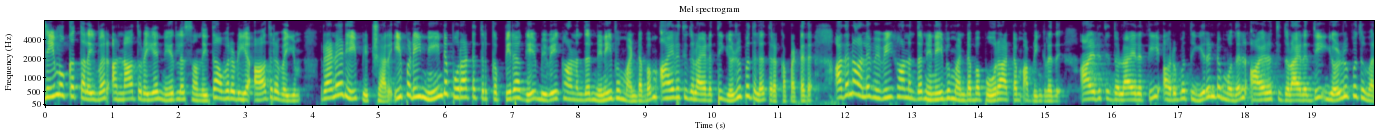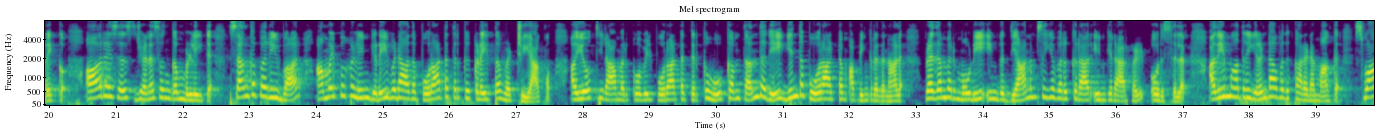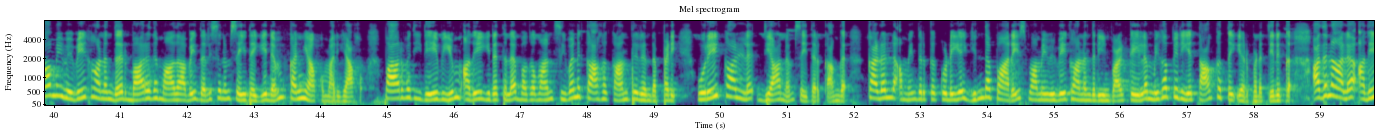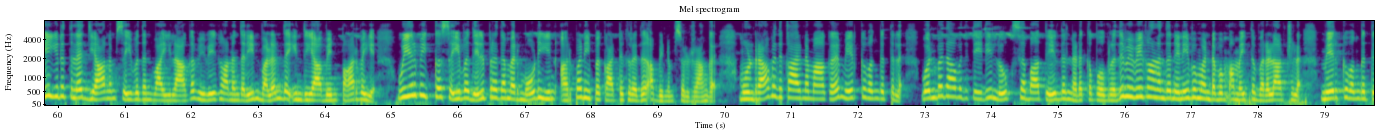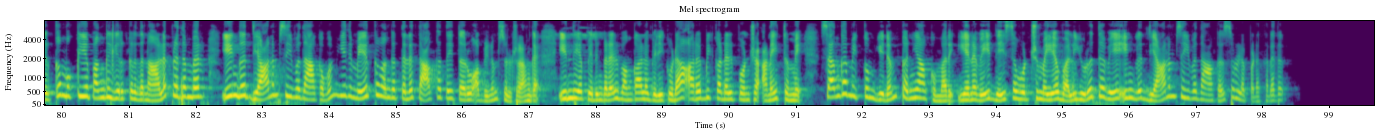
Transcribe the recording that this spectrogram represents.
திமுக தலைவர் அண்ணாதுரையை நேரில் சந்தித்து அவருடைய ஆதரவையும் ரெனடியை பெற்றார். இப்படி நீண்ட போராட்டத்திற்கு பிறகே விவேகானந்தர் நினைவு மண்டபம் ஆயிரத்தி தொள்ளாயிரத்தி எழுபதில் திறக்கப்பட்டது. அதனால் விவேகானந்தர் நினைவு மண்டப போராட்டம் அப்படிங்கிறது ஆயிரத்தி தொள்ளாயிரத்தி அறுபத்தி இரண்டு முதல் ஆயிரத்தி தொள்ளாயிரத்தி எழுபது வரைக்கும் ஆர்எஸ்எஸ் ஜனசங்கம் உள்ளிட்ட சங்க பரிவார் அமைப்புகளின் இடைவிடாத போராட்டத்திற்கு கிடைத்த வெற்றியாகும். அயோத்தி ராமர் கோவில் போராட்டத்திற்கு ஊக்கம் தந்ததே இந்த போராட்டம் அப்படிங்கிறதுனால. பிரதமர் மோடி இங்கு தியானம் செய்யவிருக்கிறார் என்கிறார்கள் ஒரு சிலர். அதே மாதிரி இரண்டாவது காரணமாக சுவாமி விவேகானந்தர் பாரத மாதாவை தரிசனம் செய்த இடம் கன்னியாகுமரியாகும். பார்வதி தேவியும் அதே இடத்துல பகவான் சிவனுக்காக காந்திருந்தபடி ஒரே காலில் தியானம் செய்திருக்காங்க. கடல்ல அமைந்திருக்கக்கூடிய இந்த பாறை சுவாமி விவேகானந்தரின் வாழ்க்கையில் மிகப்பெரிய தாக்கத்தை ஏற்படுத்தியிருக்கு. அதனால அதே இடத்துல தியானம் செய்வதன் வாயிலாக விவேகானந்தரின் வளர்ந்த இந்தியாவின் பார்வையை உயிர்மிக்க செய்வதில் பிரதமர் மோடியின் அர்ப்பணிப்பு காட்டுகிறது அப்படின்னு சொல்கிறாங்க மூன்றாவது காரணமாக மேற்கு வங்கத்தில் ஒன்பதாவது தேதி லோக்சபா தேர்தல் நடக்க போகிறது. விவேகானந்தர் நினைவு மண்டபம் அமைத்த வரலாற்றில் மேற்கு வங்கத்திற்கு முக்கிய பங்கு இருக்கிறதுனால பிரதமர் இங்கு தியானம் செய்வதாகவும் இது மேற்கு வங்கத்தில் தாக்கத்தை தரும் அப்படின்னு சொல்கிறாங்க இந்திய பெருங்கடல் வங்காள விரிகுடா அரபிக்கடல் போன்ற அனைத்துமே சங்கமிக்கும் இடம் கன்னியாகுமரி. எனவே தேச ஒற்றுமையை வலியுறுத்தவே இங்கு தியானம் செய்வதாக சொல்லப்படுகிறது.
